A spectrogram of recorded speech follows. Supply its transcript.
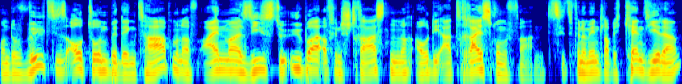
und du willst dieses Auto unbedingt haben und auf einmal siehst du überall auf den Straßen noch Audi A3s rumfahren. Das Phänomen, glaube ich, kennt jeder.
